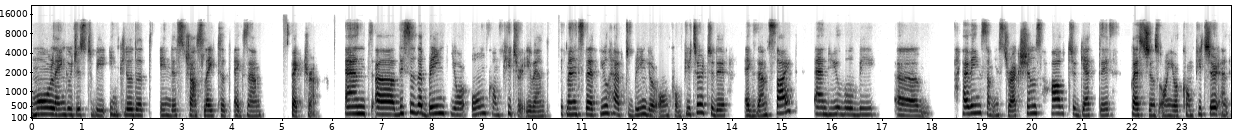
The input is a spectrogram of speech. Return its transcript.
more languages to be included in this translated exam spectrum. And uh, this is a bring your own computer event. It means that you have to bring your own computer to the exam site and you will be um, having some instructions how to get the questions on your computer and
